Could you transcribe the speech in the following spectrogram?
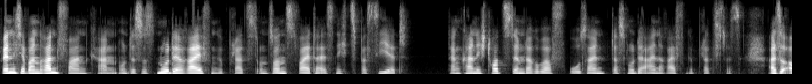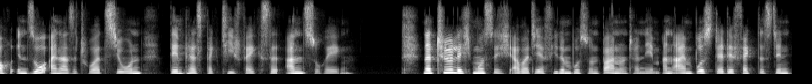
Wenn ich aber an Rand fahren kann und es ist nur der Reifen geplatzt und sonst weiter ist nichts passiert, dann kann ich trotzdem darüber froh sein, dass nur der eine Reifen geplatzt ist. Also auch in so einer Situation den Perspektivwechsel anzuregen. Natürlich muss ich, arbeite ja viel im Bus- und Bahnunternehmen, an einem Bus, der defekt ist, den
